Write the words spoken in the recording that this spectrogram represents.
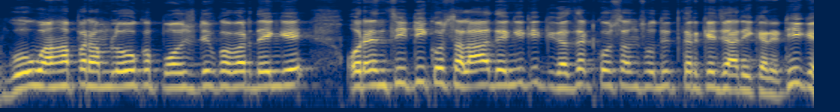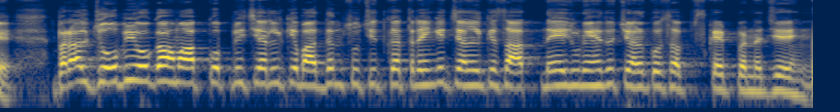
वो वहाँ पर हम लोगों को पॉजिटिव खबर देंगे और एनसीटी को सलाह देंगे कि गजट को संशोधित करके जारी करें, ठीक है? बहरहाल, जो भी होगा, हम आपको अपने चैनल के माध्यम सूचित करते रहेंगे। चैनल के साथ नए जुड़े हैं तो चैनल को सब्सक्राइब करना चाहिए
